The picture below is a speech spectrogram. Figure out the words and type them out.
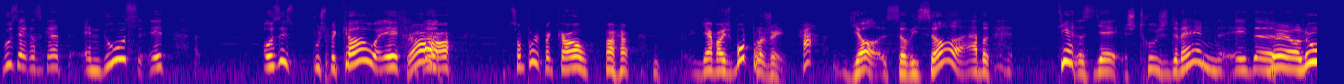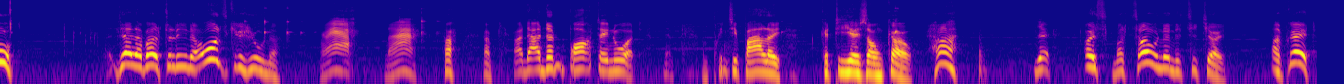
vos eres grat en dus, et, os es puspecau, e... Ja, zo voorspij. Jij was boppelen, ha? ja, sowieso, aber ti eres je struge de ven, et... Uh, Nee, hallo. Zella Valtellina, Ortsgrischuna. Ja, na. En dan part in Noord. Een principale kwartier zo'n kou. Ha. Ja, als Mazaunen het zitjai. Alfred,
